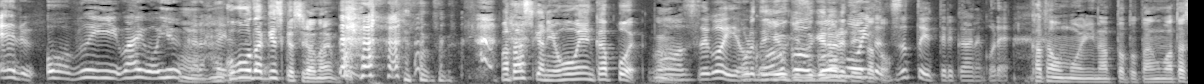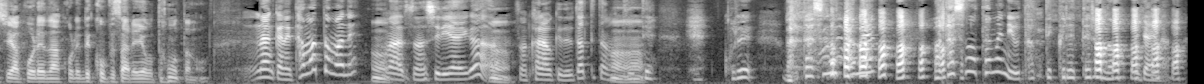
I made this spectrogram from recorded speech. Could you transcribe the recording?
LOVYOU うんから入る。ここだけしか知らないもん。まあ確かに応援歌っぽい、うん。もうすごいよ。これで勇気づけられていたと。この Go for It ずっと言ってるからねこれ。片思いになった途端私はこれだこれで鼓舞されようと思ったの？なんかねたまたまね、うん。まあ、その知り合いが、うん。そのカラオケで歌ってたのを聞いて「うんうえこれ私のため？私のために歌ってくれてるの?」みたいな。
